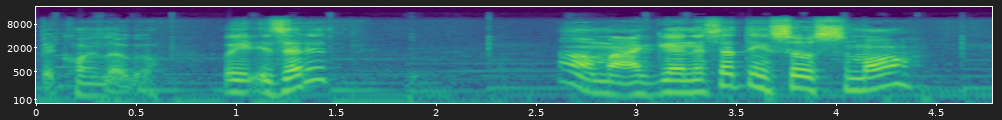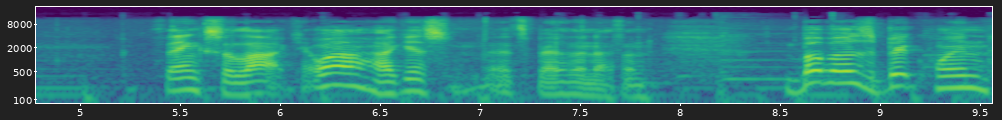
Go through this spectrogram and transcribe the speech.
Bitcoin logo. Wait, is that it? Oh my goodness, that thing's so small. Thanks a lot. Well, I guess that's better than nothing. Bubba's Bitcoin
